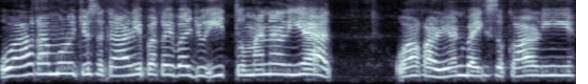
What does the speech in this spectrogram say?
Wah, kamu lucu sekali pakai baju itu. Mana lihat? Wah, kalian baik sekali.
